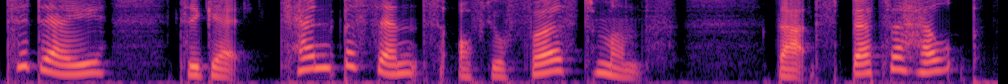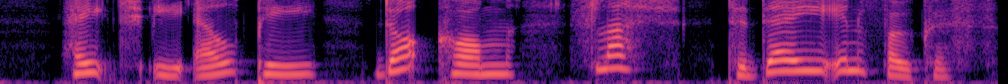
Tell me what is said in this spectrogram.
today to get 10% off your first month. That's betterhelp, H-E-L-P dot com slash today in focus.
